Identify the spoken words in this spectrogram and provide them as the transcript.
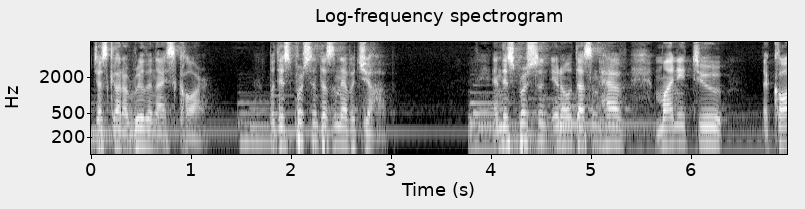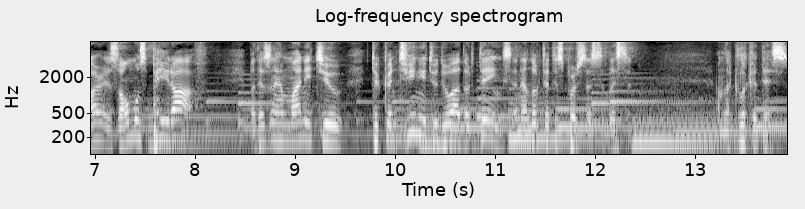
just got a really nice car. But this person doesn't have a job. And this person, you know, doesn't have money to, the car is almost paid off, but doesn't have money to, to continue to do other things. And I looked at this person and said, listen, I'm like, look at this.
